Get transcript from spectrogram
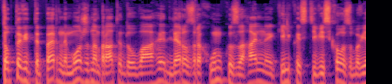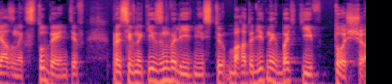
Тобто відтепер не може набрати до уваги для розрахунку загальної кількості військовозобов'язаних студентів, працівників з інвалідністю, багатодітних батьків тощо,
